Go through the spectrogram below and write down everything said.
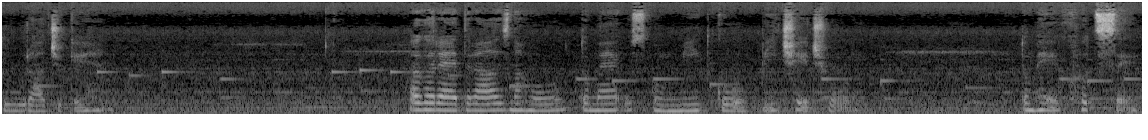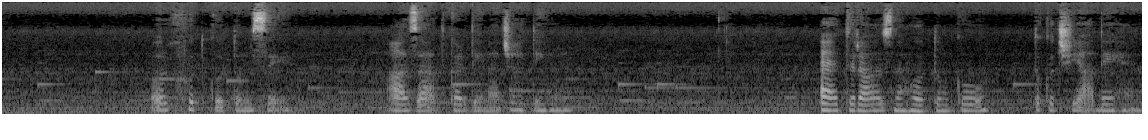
दूर आ चुके हैं। अगर ऐतराज़ ना हो तो मैं उस उम्मीद को पीछे छोड़। तुम्हें खुद से और ख़ुद को तुमसे आज़ाद कर देना चाहती हूँ। एतराज़ न हो तुमको तो कुछ यादें हैं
